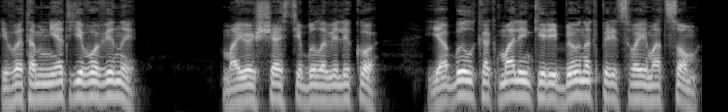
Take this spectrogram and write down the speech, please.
и в этом нет его вины. Мое счастье было велико. Я был как маленький ребенок перед своим отцом.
